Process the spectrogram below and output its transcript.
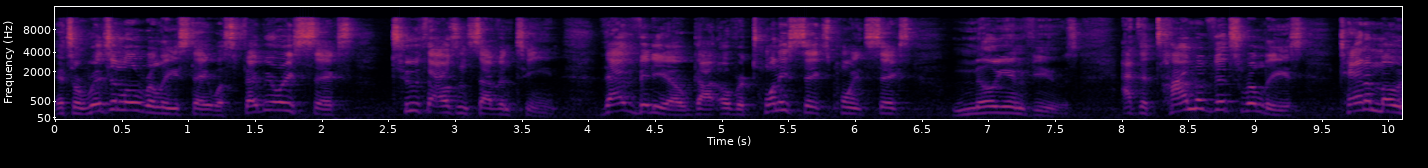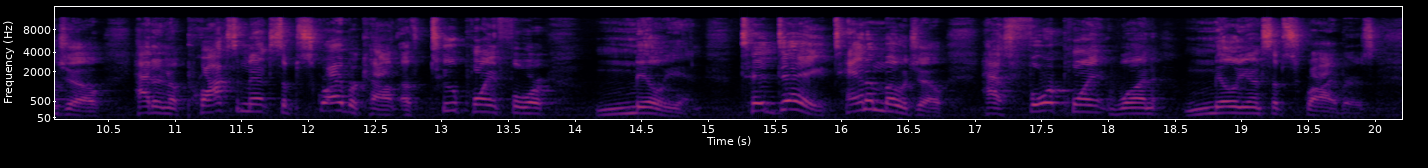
its original release date was February 6, 2017. That video got over 26.6 million views. At the time of its release, Tana Mongeau had an approximate subscriber count of 2.4 million. Today, Tana Mongeau has 4.1 million subscribers.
